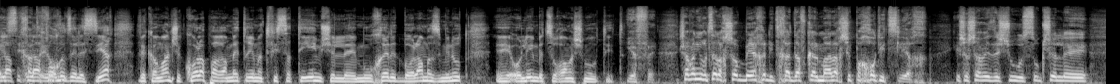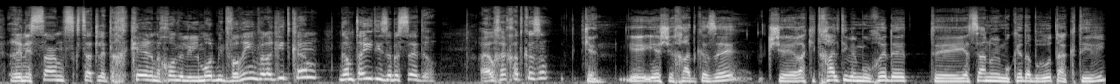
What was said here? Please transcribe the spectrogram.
להפוך היום. את זה לשיח, וכמובן שכל הפרמטרים התפיסתיים של אה, מאוחדת בעולם הזמינות אה, עולים בצורה משמעותית. יפה. עכשיו אני רוצה לחשוב ביחד איתך דווקא על מהלך שפחות הצליח. יש עכשיו איזשהו סוג של אה, רנסאנס, קצת לתחקר, נכון, וללמוד מדברים, ולהגיד כן, גם טעיתי, זה בסדר. היה לך אחד כזה? כן, יש אחד כזה. כשרק התחלתי במאוחדת, אה, יצאנו עם מוקד הבריאות האקטיבי.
